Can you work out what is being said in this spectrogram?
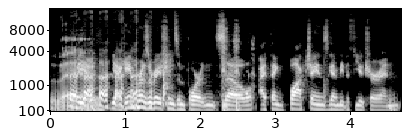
but yeah, yeah, game preservation is important. So I think blockchain is going to be the future, and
